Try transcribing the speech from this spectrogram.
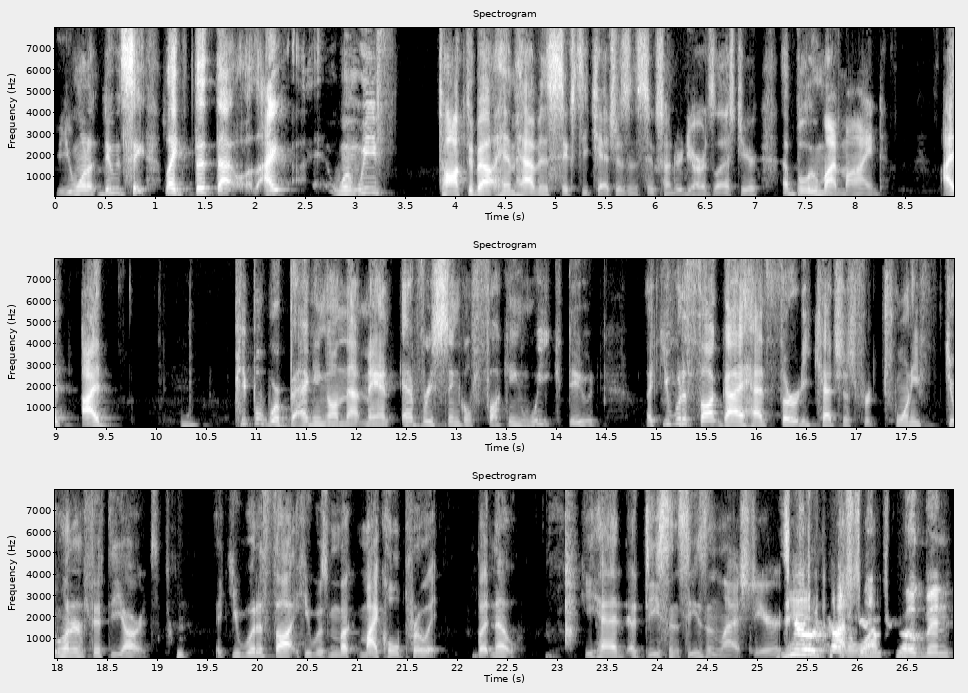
you want to do? See, like that that I when we talked about him having 60 catches and 600 yards last year. That blew my mind. I I people were bagging on that man every single fucking week, dude. Like you would have thought guy had 30 catches for 20 250 yards. Like you would have thought he was M- Michael Pruitt, but no. He had a decent season last year. Zero and I want- touchdowns, Krogman.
